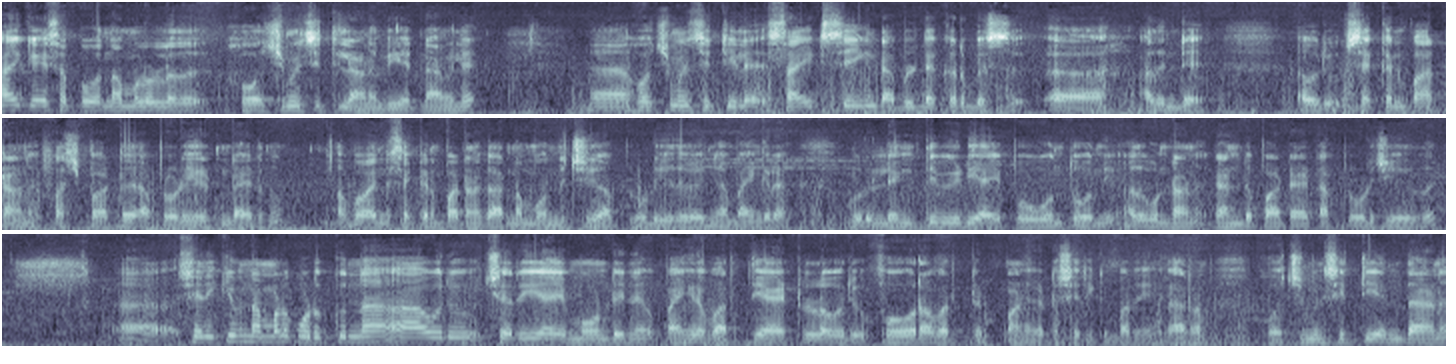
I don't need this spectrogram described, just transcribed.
ഹായ് ഗൈസ് അപ്പോൾ നമ്മളുള്ളത് ഹോച്ചിമിൻ സിറ്റിയിലാണ് വിയറ്റ്നാമിലെ. ഹോച്ചിമിൻ സിറ്റിയിലെ സൈറ്റ് സീയിങ് ഡബിൾ ഡെക്കർ ബസ് അതിന്റെ ഒരു സെക്കൻഡ് പാർട്ടാണ് ഫസ്റ്റ് പാർട്ട് അപ്ലോഡ് ചെയ്തിട്ടുണ്ടായിരുന്നു. അപ്പോൾ അതിന്റെ സെക്കൻഡ് പാർട്ടാണ് കാരണം ഒന്നിച്ച് അപ്ലോഡ് ചെയ്ത് കഴിഞ്ഞാൽ ഭയങ്കര ഒരു ലെങ്ത് വീഡിയോ ആയി പോകുമെന്ന് തോന്നി. അതുകൊണ്ടാണ് രണ്ട് പാർട്ടായിട്ട് അപ്ലോഡ് ചെയ്തത്. ശരിക്കും നമ്മൾ കൊടുക്കുന്ന ആ ഒരു ചെറിയ എമൗണ്ടിന് ഭയങ്കര വർത്തിയായിട്ടുള്ള ഒരു ഫോർ അവർ ട്രിപ്പാണ് കേട്ടോ ശരിക്കും പറഞ്ഞു കഴിഞ്ഞാൽ കാരണം ഹോച്ചിമിൻ സിറ്റി എന്താണ്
